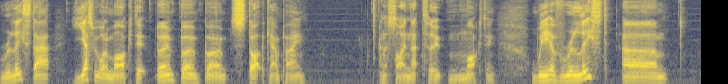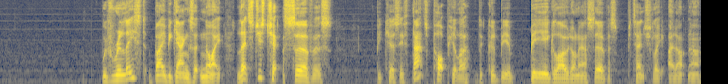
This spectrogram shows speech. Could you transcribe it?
release that. Yes, we want to market it. Boom, boom, boom. Start the campaign and assign that to marketing. We have released um, we've released Baby Gangs at night. Let's just check the servers because if that's popular, there could be a big load on our servers potentially. I don't know.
